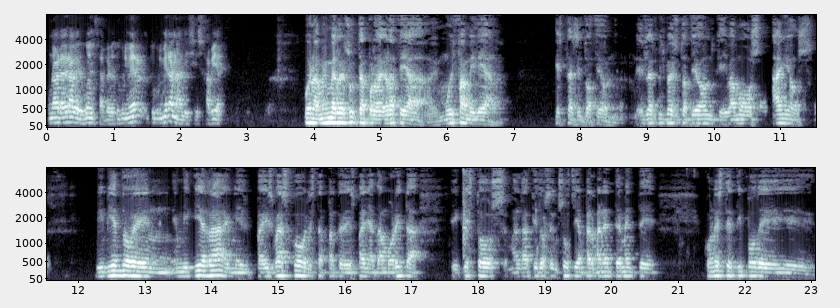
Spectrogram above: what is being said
una verdadera vergüenza. Pero tu primer, tu primer análisis, Javier. Bueno, a mí me resulta, por desgracia, muy familiar esta situación. Es la misma situación que llevamos años viviendo en, en, mi tierra, en el País Vasco, en esta parte de España tan bonita, y que estos malnacidos ensucian permanentemente con este tipo de,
